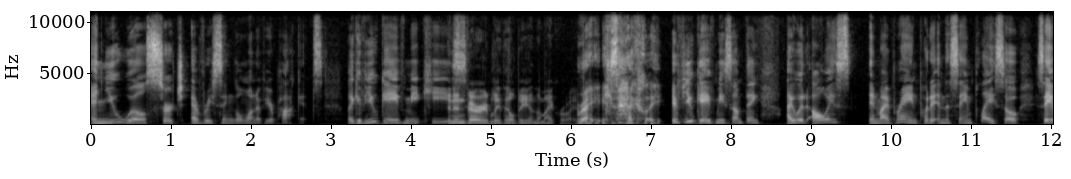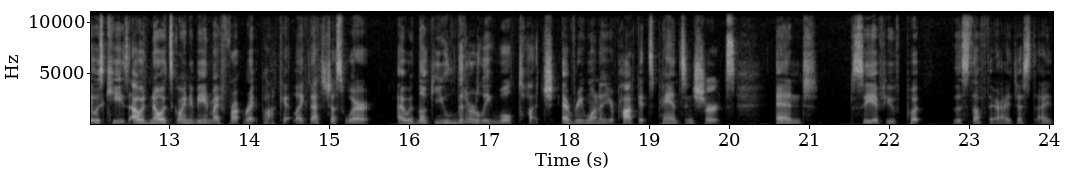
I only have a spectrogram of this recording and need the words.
And you will search every single one of your pockets. Like if you gave me keys, and invariably they'll be in the microwave. Right, exactly. If you gave me something, I would always in my brain put it in the same place. So, say it was keys, I would know it's going to be in my front right pocket. Like that's just where I would look. You literally will touch every one of your pockets, pants and shirts and see if you've put the stuff there. I just I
